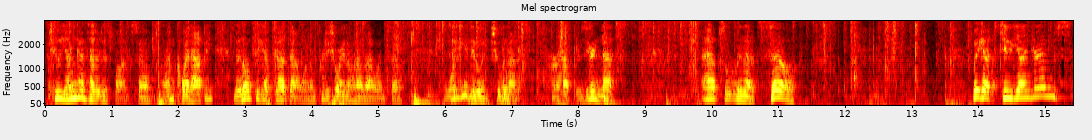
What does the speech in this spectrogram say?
two young guns out of this box. So I'm quite happy. And I don't think I've got that one. I'm pretty sure I don't have that one. So what are you doing chewing on wrappers? You're nuts. Absolutely nuts. So we got two young guns.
